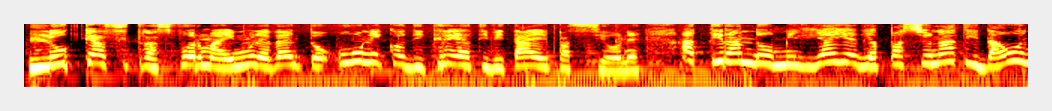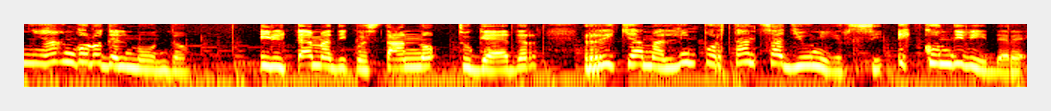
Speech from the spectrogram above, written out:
Lucca si trasforma in un evento unico di creatività e passione, attirando migliaia di appassionati da ogni angolo del mondo. Il tema di quest'anno, Together, richiama l'importanza di unirsi e condividere,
